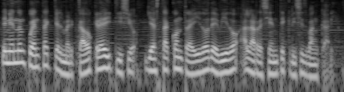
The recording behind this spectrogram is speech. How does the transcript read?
teniendo en cuenta que el mercado crediticio ya está contraído debido a la reciente crisis bancaria.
